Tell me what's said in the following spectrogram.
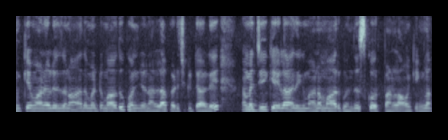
முக்கியமான லெசனோ அதை மட்டுமாவது கொஞ்சம் நல்லா படிச்சுக்கிட்டாலே நம்ம ஜிகேயில் அதிகமான மார்க் வந்து ஸ்கோர் பண்ணலாம் ஓகேங்களா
